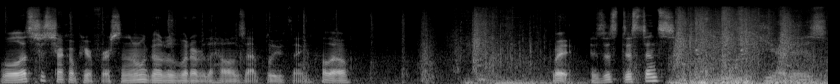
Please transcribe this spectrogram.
Well, let's just check up here first, and then we'll go to whatever the hell is that blue thing. Hello. Wait, is this distance? Yeah, it is.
